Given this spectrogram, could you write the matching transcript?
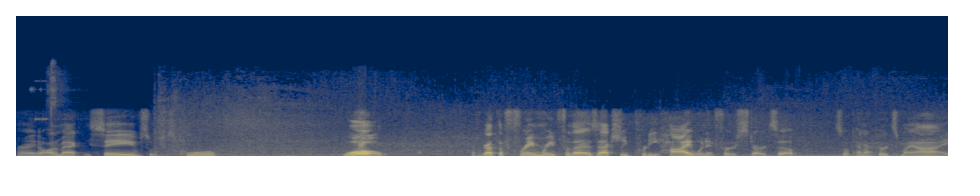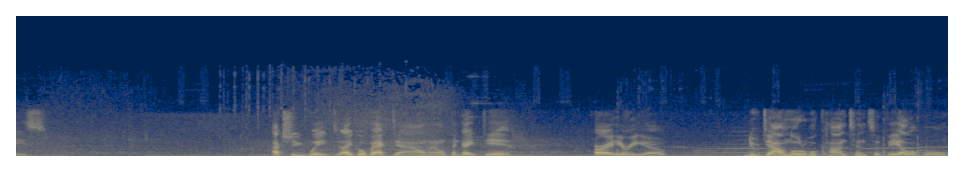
Right, automatically saves, which is cool. Whoa! I forgot the frame rate for that is actually pretty high when it first starts up. So it kind of hurts my eyes. Actually, wait, did I go back down? I don't think I did. Alright, here we go. New downloadable contents available.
